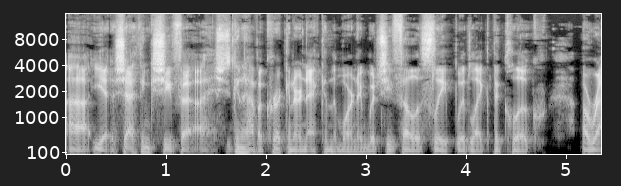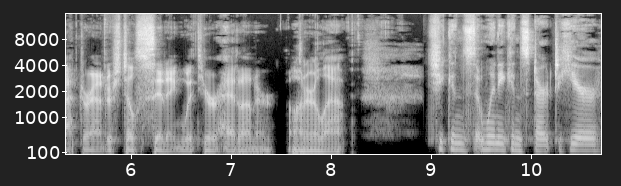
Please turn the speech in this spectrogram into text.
Uh, yeah, she, I think she fe- she's gonna have a crick in her neck in the morning, but she fell asleep with like the cloak uh, wrapped around her, still sitting with your head on her on her lap. She can Winnie can start to hear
